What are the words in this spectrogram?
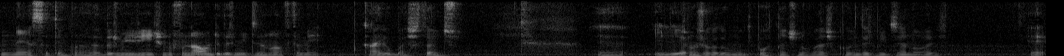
nessa temporada 2020, no final de 2019 também caiu bastante. É, ele era um jogador muito importante no Vasco em 2019. É,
